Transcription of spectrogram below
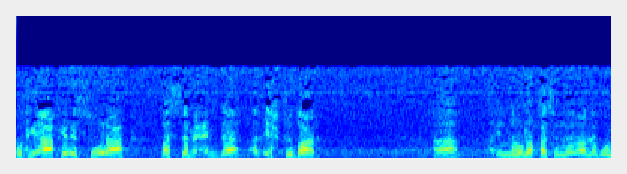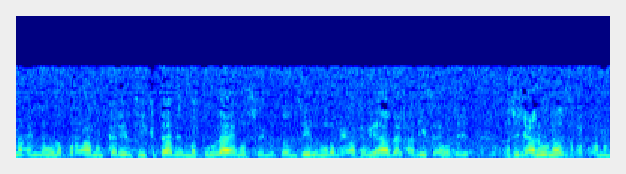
وفي آخر السورة قسم عند الاحتضار. ها إنه لقسم يعلمون إنه لقرآن كريم في كتاب مكتوب لا يمس الا تنزيل من ربي فبهذا الحديث وتجعلون رزقكم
